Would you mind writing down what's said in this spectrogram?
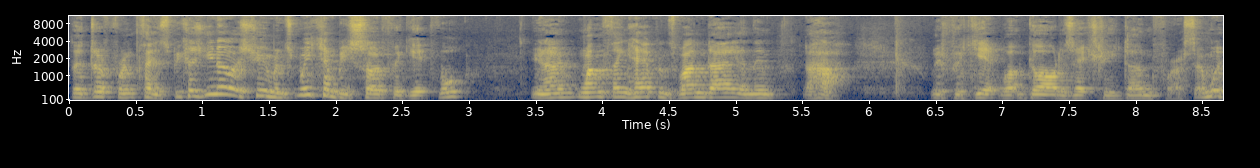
the different things. Because you know, as humans, we can be so forgetful. You know, one thing happens one day and then, ah, we forget what God has actually done for us. And we,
